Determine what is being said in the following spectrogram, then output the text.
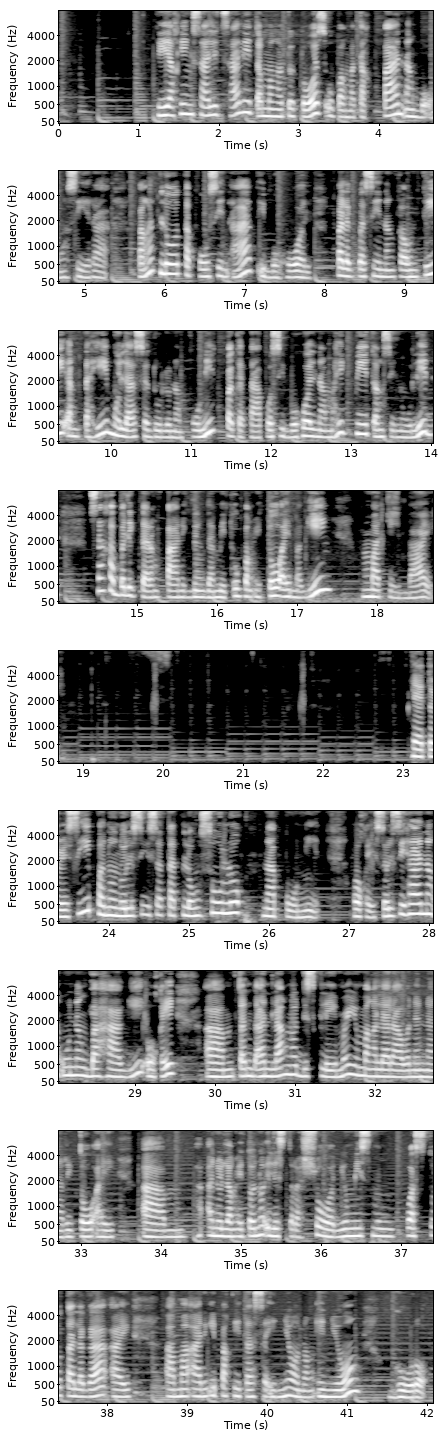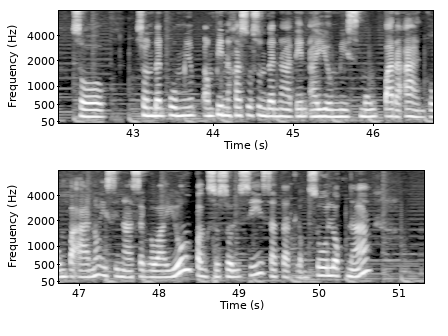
Tiyaking salit-salit ang mga tutos upang matakpan ang buong sira. Pangatlo, tapusin at ibuhol. Palagpasin ng kaunti ang tahi mula sa dulo ng punit pagkatapos ibuhol ng mahigpit ang sinulid sa kabaligtarang panig ng damit upang ito ay maging matibay. Letter C, panunulsi sa tatlong sulok na punit. Okay, sulsihan ng unang bahagi. Okay, um, tandaan lang, no, disclaimer, yung mga larawan na narito ay um, ano lang ito, no, ilustrasyon. Yung mismong wasto talaga ay uh, maaring ipakita sa inyo ng inyong guro. So, sundan po ang pinakasusundan natin ay yung mismong paraan kung paano isinasagawa yung pagsusulsi sa tatlong sulok na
